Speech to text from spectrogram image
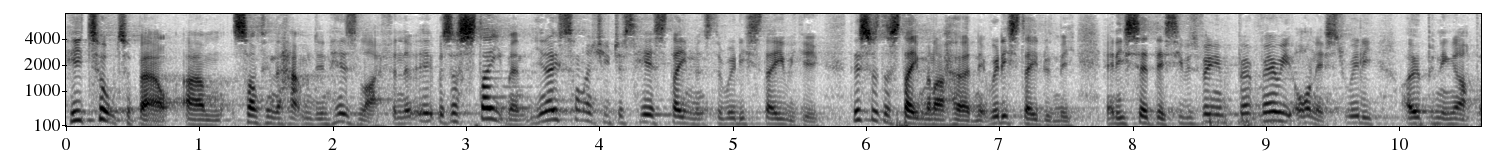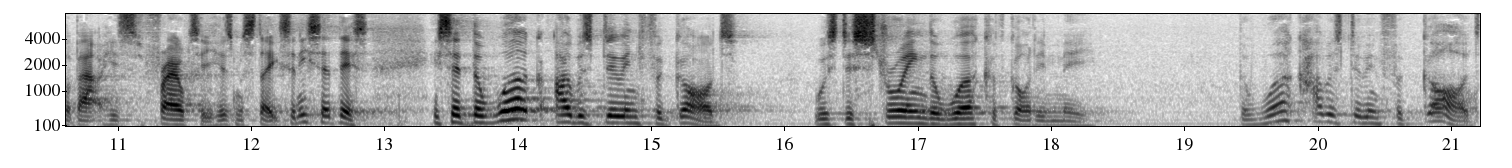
he talked about um, something that happened in his life, and it was a statement. You know, sometimes you just hear statements that really stay with you. This was the statement I heard, and it really stayed with me. And he said this. He was very, very honest, really opening up about his frailty, his mistakes. And he said this He said, The work I was doing for God was destroying the work of God in me. The work I was doing for God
